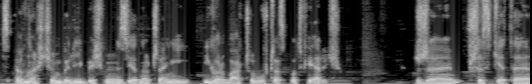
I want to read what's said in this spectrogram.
z pewnością bylibyśmy zjednoczeni. I Gorbaczow wówczas potwierdził, że wszystkie te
